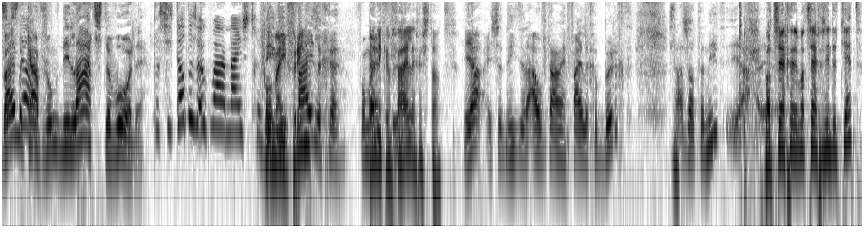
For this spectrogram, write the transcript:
bij elkaar dat. verzonnen, die laatste woorden. Precies, dat is ook waar mijn Voor structuur mijn die vriend veilige, voor ben mijn ik een vriend- veilige stad. Ja, is het niet een oude vertaling veilige burcht? Staat dat er niet? Ja. Wat zeggen, wat zeggen ze in de chat?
